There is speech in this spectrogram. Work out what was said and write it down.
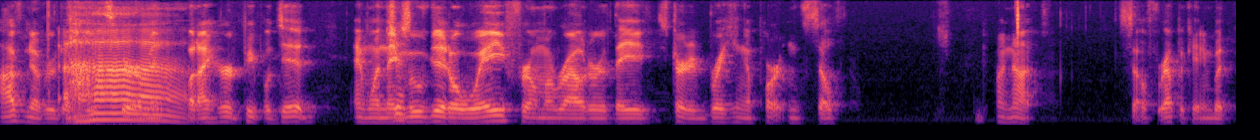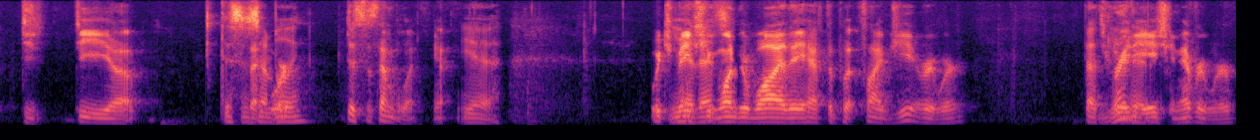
I've never done the experiment, but I heard people did. And when they Ah. Just- moved it away from a router, they started breaking apart and self, uh, not self-replicating, but de, de uh. Disassembling. disassembling. Yeah, Yeah. which Yeah, makes you wonder why they have to put 5G everywhere. That's Yeah, radiation everywhere.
